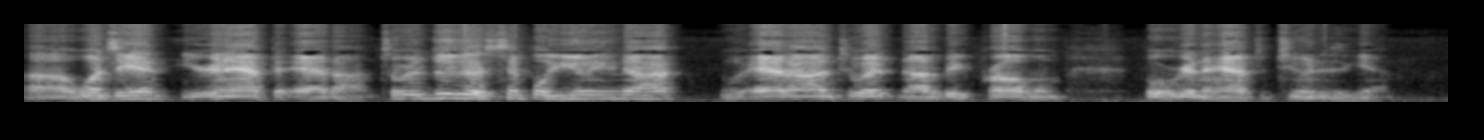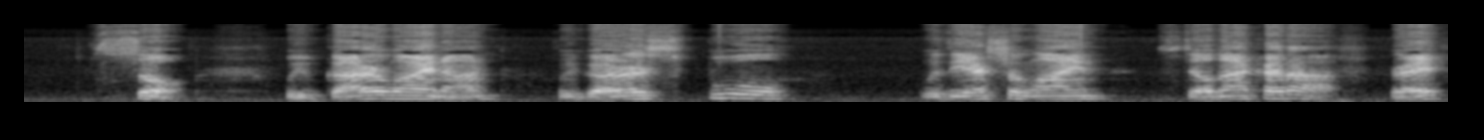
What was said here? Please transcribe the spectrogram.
uh, once again, you're going to have to add on. So we'll do a simple uni knot. We'll add on to it, not a big problem, but we're going to have to tune it again. So we've got our line on. We've got our spool with the extra line still not cut off, right?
